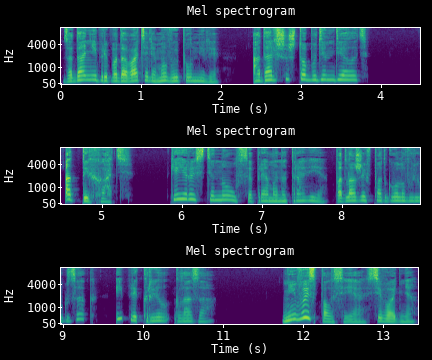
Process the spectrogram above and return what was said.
задание преподавателя мы выполнили. А дальше что будем делать?» «Отдыхать». Кей растянулся прямо на траве, подложив под голову рюкзак и прикрыл глаза. Не выспался я сегодня.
